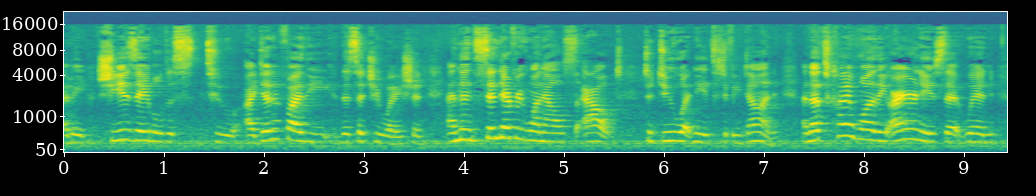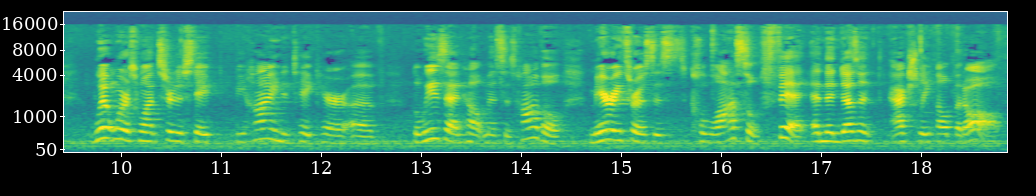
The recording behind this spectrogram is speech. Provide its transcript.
I mean, she is able to to identify the the situation and then send everyone else out to do what needs to be done. And that's kind of one of the ironies that when Wentworth wants her to stay behind and take care of Louisa and help Mrs. Harville, Mary throws this colossal fit and then doesn't actually help at all.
